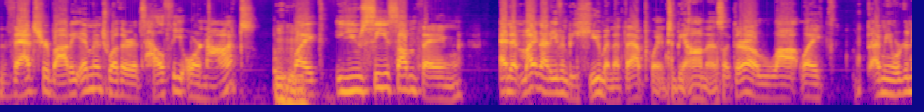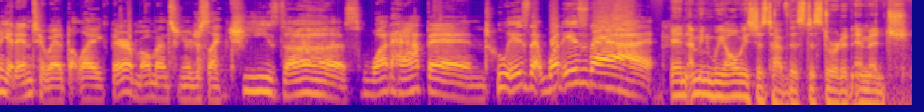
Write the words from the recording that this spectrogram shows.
that's your body image, whether it's healthy or not. Mhm. Like you see something, and it might not even be human at that point to be honest like there are a lot like i mean we're gonna get into it but like there are moments when you're just like jesus what happened who is that what is that And I mean, we always just have this distorted image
